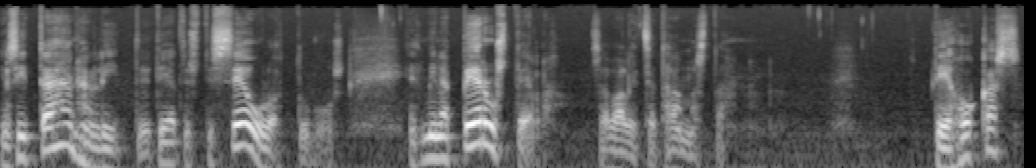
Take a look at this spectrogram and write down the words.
Ja sitten tähänhän liittyy tietysti se ulottuvuus, että millä perusteella sä valitset hammastahnan. Tehokas,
